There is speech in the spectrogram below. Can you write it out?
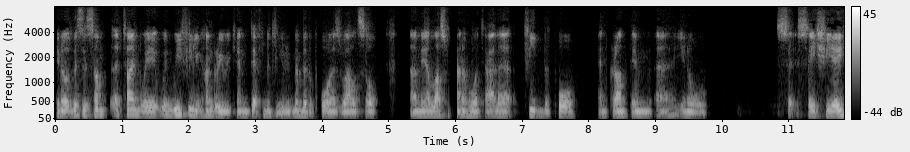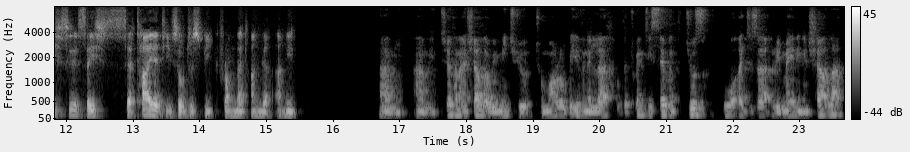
You know, this is some a time where when we're feeling hungry, we can definitely remember the poor as well. So, uh, may Allah Subhanahu wa Taala feed the poor and grant them, uh, you know, satiety, satiety, so to speak, from that hunger. I mean. Ameen, Ameen. Shaykhana, inshallah, we meet you tomorrow, bi'idhnillah, the 27th juz four ajza remaining, inshallah,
